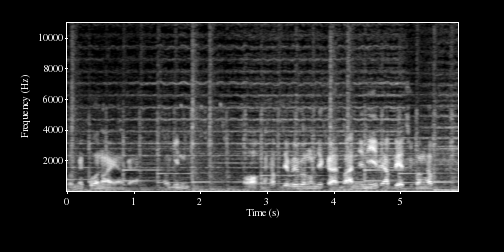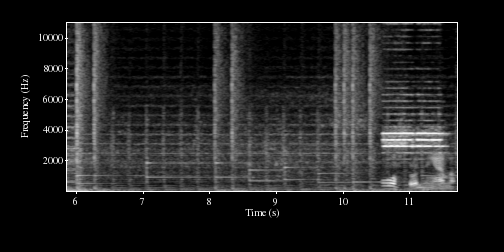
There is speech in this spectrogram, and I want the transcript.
รถแมคโครหน่อยแล้วก็เอาหินออกนะครับ เดี๋ยวไปเบิ่งบรรยากาศบ้านยี่นี่ไปอัปเดตสุบ้างครับ ต้นนี่งามเนาะ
